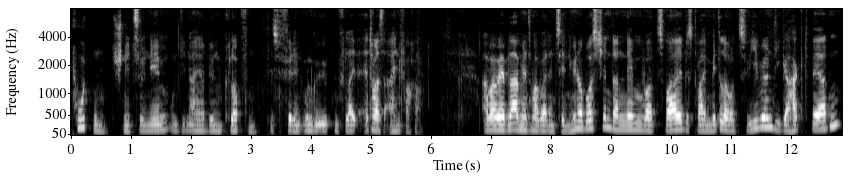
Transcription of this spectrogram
Putenschnitzel nehmen und die nachher dünn klopfen. Ist für den Ungeübten vielleicht etwas einfacher. Aber wir bleiben jetzt mal bei den 10 Hühnerbrüstchen. Dann nehmen wir zwei bis drei mittlere Zwiebeln, die gehackt werden.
